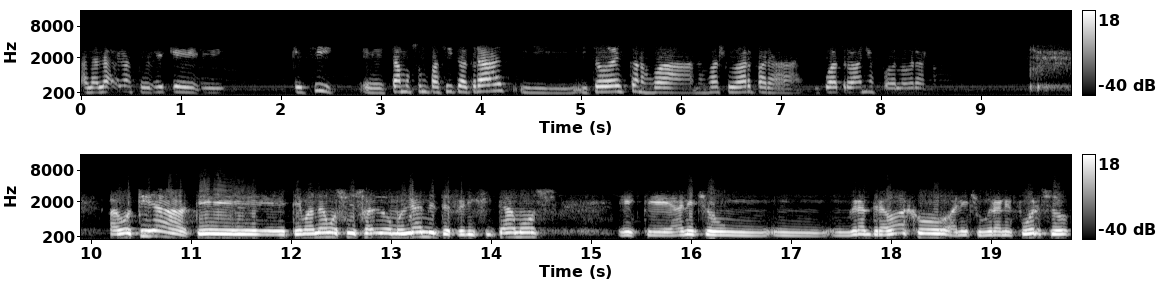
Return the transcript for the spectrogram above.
a la larga se ve que, que sí, eh, estamos un pasito atrás y, todo esto nos va, nos va a ayudar para en cuatro años poder lograrlo. Agostina, te, te mandamos un saludo muy grande, te felicitamos. Este, han hecho un, gran trabajo, han hecho un gran esfuerzo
